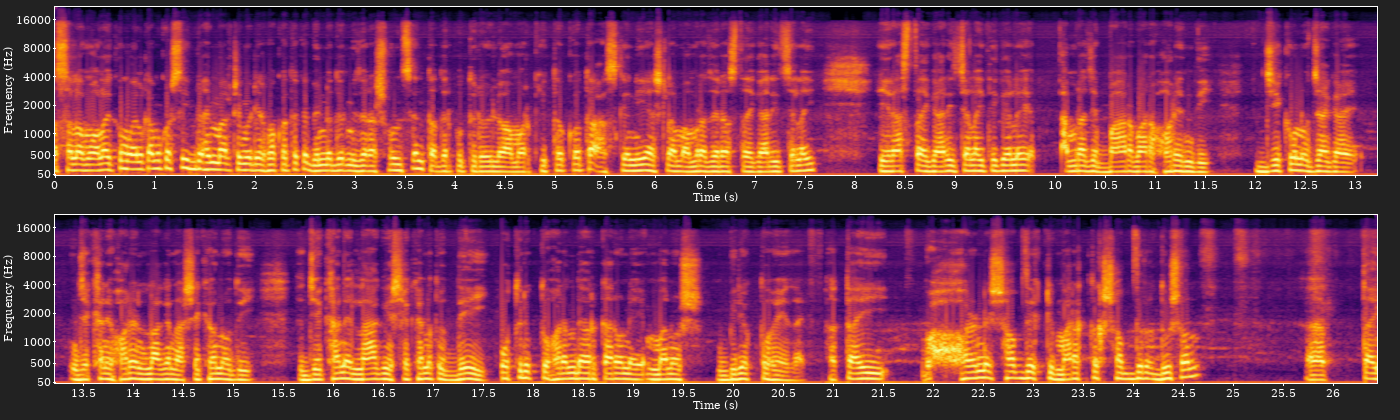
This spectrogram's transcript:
আসসালামু আলাইকুম, ওয়েলকাম করছি ইব্রাহিম মাল্টিমিডিয়ার পক্ষ থেকে। ভিন্ন ধর্মী যারা শুনছেন, তাদের প্রতি রইল আমার কৃতজ্ঞতা। আজকে নিয়ে আসলাম আমরা যে রাস্তায় গাড়ি চালাই, এই রাস্তায় গাড়ি চালাইতে গেলে আমরা যে বারবার হরেন দিই, যে কোনো জায়গায় যেখানে হরেন লাগে না সেখানেও দিই, যেখানে লাগে সেখানে তো দেই। অতিরিক্ত হরেন দেওয়ার কারণে মানুষ বিরক্ত হয়ে যায়। তাই হরেনের শব্দ একটি মারাত্মক শব্দের দূষণ। তাই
